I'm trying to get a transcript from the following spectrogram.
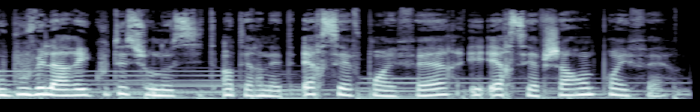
Vous pouvez la réécouter sur nos sites internet rcf.fr et rcfcharente.fr.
